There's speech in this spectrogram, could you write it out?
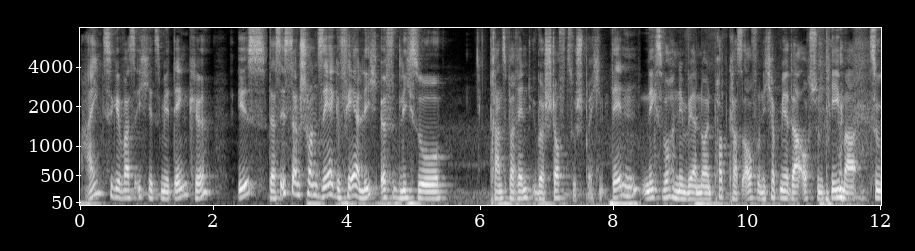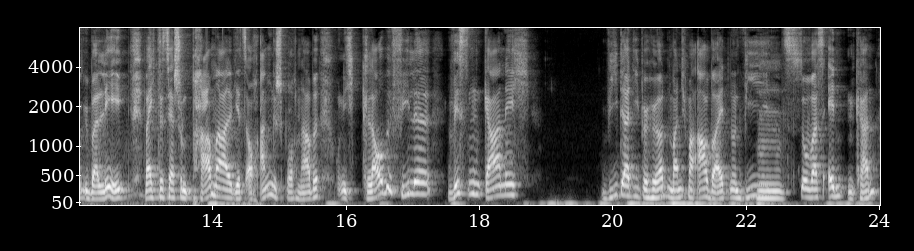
einzige, was ich jetzt mir denke, ist, das ist dann schon sehr gefährlich, öffentlich so transparent über Stoff zu sprechen. Denn nächste Woche nehmen wir einen neuen Podcast auf und ich habe mir da auch schon Thema zu überlegt, weil ich das ja schon ein paar Mal jetzt auch angesprochen habe und ich glaube, viele wissen gar nicht, wie da die Behörden manchmal arbeiten und wie hm. sowas enden kann.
